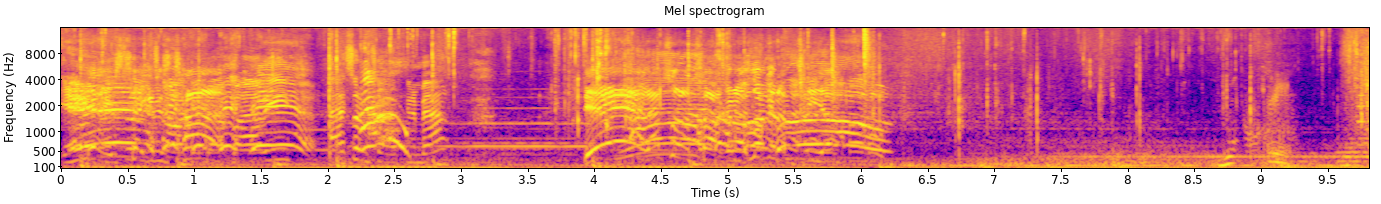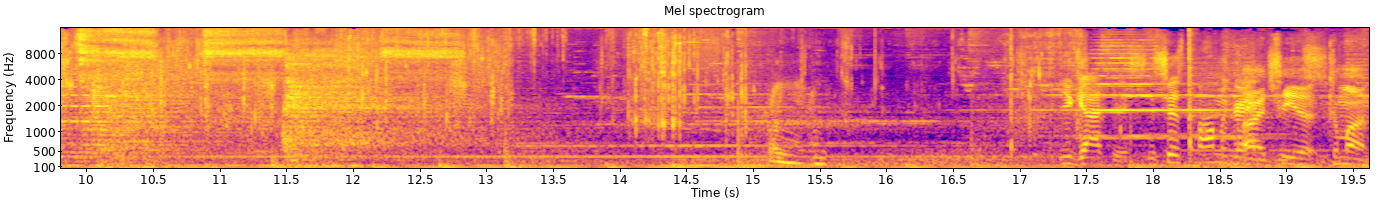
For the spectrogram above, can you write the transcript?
Yeah, he's taking his time. Yeah. That's what I'm talking about. Yeah, that's what I'm talking about. Look at him, Tia. You got this. It's just pomegranate. All right, Tia, juice. come on.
